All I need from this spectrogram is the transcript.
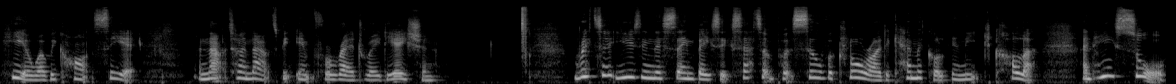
here where we can't see it. And that turned out to be infrared radiation. Ritter, using this same basic setup, put silver chloride, a chemical, in each colour, and he saw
